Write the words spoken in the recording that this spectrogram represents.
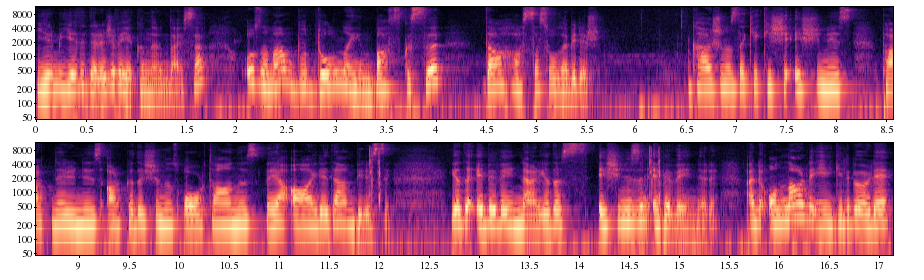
27 derece ve yakınlarındaysa o zaman bu dolunayın baskısı daha hassas olabilir. Karşınızdaki kişi eşiniz partneriniz arkadaşınız ortağınız veya aileden birisi ya da ebeveynler ya da eşinizin ebeveynleri. Hani onlarla ilgili böyle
